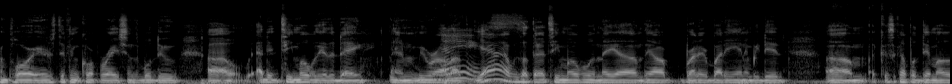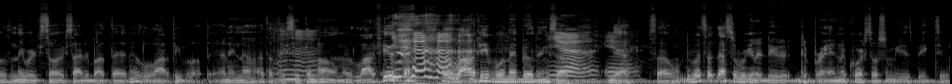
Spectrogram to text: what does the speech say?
employers, different corporations. We'll do. Uh, I did T-Mobile the other day, and we were all out. Nice. Yeah, I was out there at T-Mobile, and they um, they all brought everybody in, and we did um, a, a couple of demos, and they were so excited about that. And there was a lot of people out there. I didn't know. I thought they sent them home. There was a lot of people. a lot of people in that building. So, Yeah, yeah. So that's what- we're gonna do to, to brand. And of course, social media is big too.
